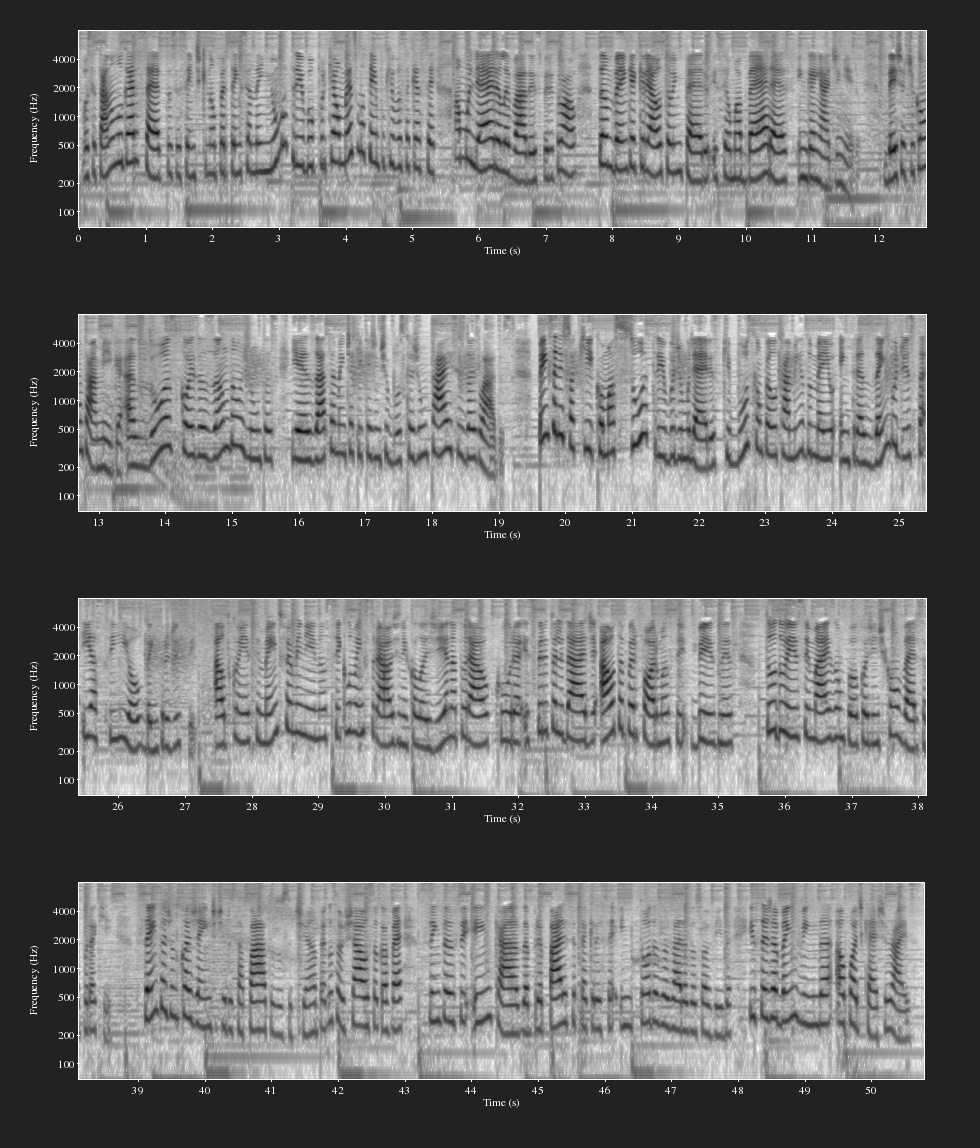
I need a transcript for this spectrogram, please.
Você está no lugar certo, se sente que não pertence a nenhuma tribo, porque ao mesmo tempo que você quer ser a mulher elevada e espiritual, também quer criar o seu império e ser uma badass em ganhar dinheiro. Deixa eu te contar, amiga, as duas coisas andam juntas e é exatamente aqui que a gente busca juntar esses dois lados. Pensa nisso aqui como a sua tribo de mulheres que buscam pelo caminho do meio entre a zen budista e a CEO dentro de si. Autoconhecimento feminino, ciclo menstrual, ginecologia natural, cura, espiritualidade, alta performance, business, tudo isso e mais um pouco a gente conversa por aqui. Senta junto com a gente, tira os sapatos, o sutiã, pega o seu chá, o seu café, sinta-se em casa, prepare-se para crescer em todas as áreas da sua vida e seja bem-vinda ao podcast Rise.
